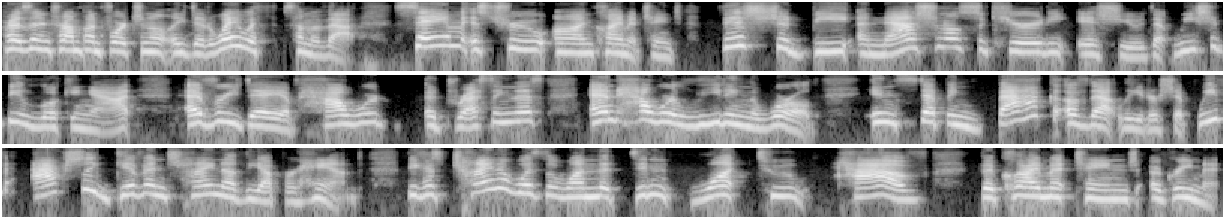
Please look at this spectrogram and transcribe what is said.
President Trump unfortunately did away with some of that. Same is true on climate change. This should be a national security issue that we should be looking at every day of how we're addressing this and how we're leading the world. In stepping back of that leadership, we've actually given China the upper hand because China was the one that didn't want to have the climate change agreement.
